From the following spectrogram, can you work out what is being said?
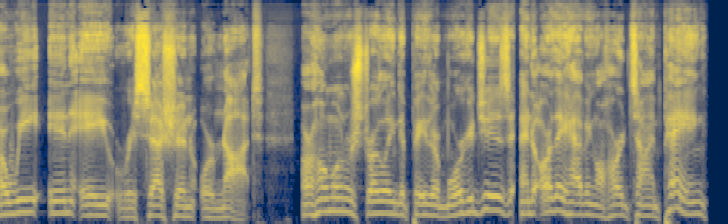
are we in a recession or not? Are homeowners struggling to pay their mortgages? And are they having a hard time paying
